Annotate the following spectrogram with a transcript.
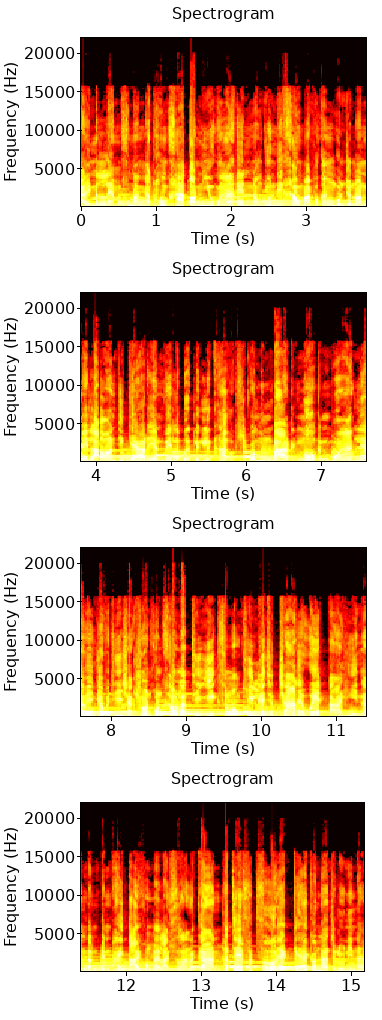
รมันแหลมเข้ามางัดห้องข้าตอนนี้วะ เป็นน้องยุนที่เข้ามาเพราะกังวลจนนอนไม่หลับ ตอนที่แกเรียนเวทระเบิดลึกๆข้าก็คิดว่ามึงบ้าหรือโง่กันวะ แล้วยังจะวิธีชักชวนคนเข้าลัทธิอีกสมองขี้เลือดชัดๆแต่เวทปาหีนั่นดันเป็นไพ่ตายของหลายๆสถานการณ์ฮัทเทฟุดฟูดแต่แกก็น่าจะรู้นี่นะ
